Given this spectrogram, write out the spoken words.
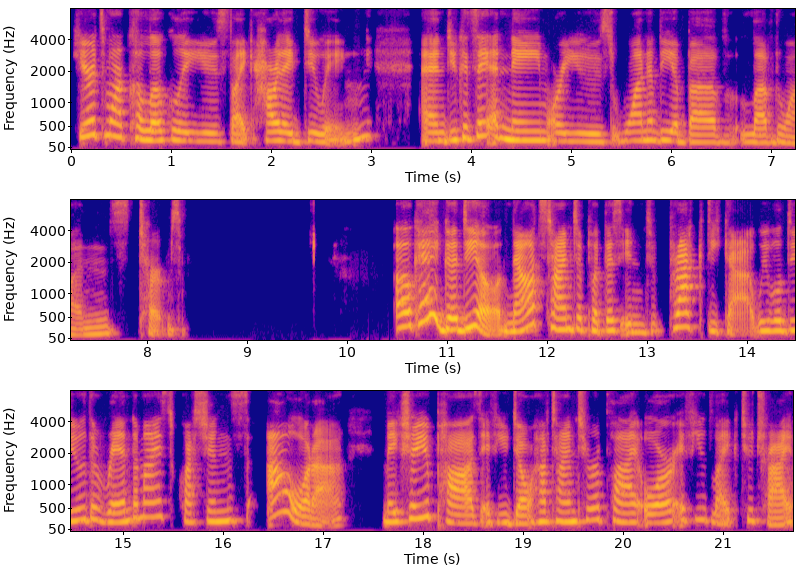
Here it's more colloquially used like how are they doing? And you could say a name or used one of the above loved ones terms. Okay, good deal. Now it's time to put this into práctica. We will do the randomized questions ahora. Make sure you pause if you don't have time to reply or if you'd like to try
